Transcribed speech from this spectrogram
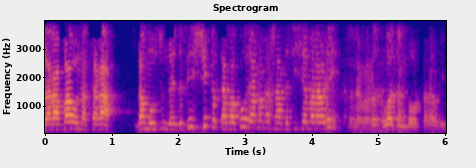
ضربه او نصره دا موضوع دی د دې شکل ته وګوري هغه شانته چې شی راوړي وزن به ورته راوړي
